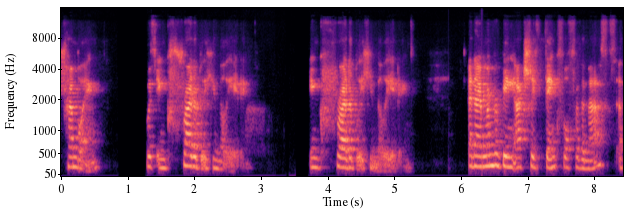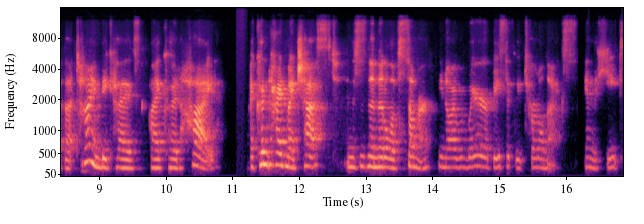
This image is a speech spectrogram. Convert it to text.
trembling was incredibly humiliating. Incredibly humiliating. And I remember being actually thankful for the masks at that time because I could hide I couldn't hide my chest. And this is in the middle of summer. You know, I would wear basically turtlenecks in the heat.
